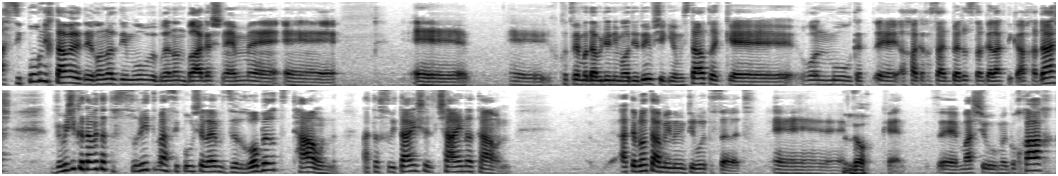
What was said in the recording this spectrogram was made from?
הסיפור נכתב על ידי רונלד דימור וברנון ברגה שניהם אה, אה, אה, אה, כותבי מדע בדיוני מאוד ידועים שהגיעו מסטארטרק אה, רון מור אה, אחר כך עשה את בטלסטאר גלקטיקה החדש ומי שכתב את התסריט מהסיפור שלהם זה רוברט טאון התסריטאי של צ'יינה טאון. אתם לא תאמינו אם תראו את הסרט. אה, לא. כן, זה משהו מגוחך,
